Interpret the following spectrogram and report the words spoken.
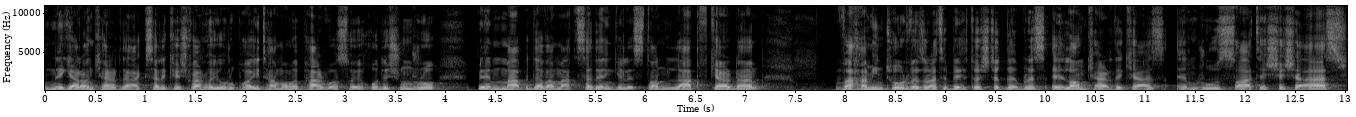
نگران کرده. اکثر کشورهای اروپایی تمام پروازهای خودشون رو به مبدا و مقصد انگلستان لغو کردن. و همینطور وزارت بهداشت قبرس اعلام کرده که از امروز ساعت 6 عصر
